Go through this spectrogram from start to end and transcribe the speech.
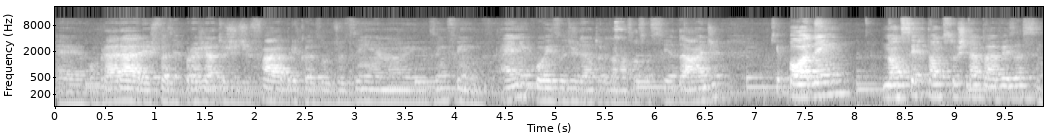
É, comprar áreas, fazer projetos de fábricas ou de usinas, enfim, N coisas dentro da nossa sociedade que podem não ser tão sustentáveis assim.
